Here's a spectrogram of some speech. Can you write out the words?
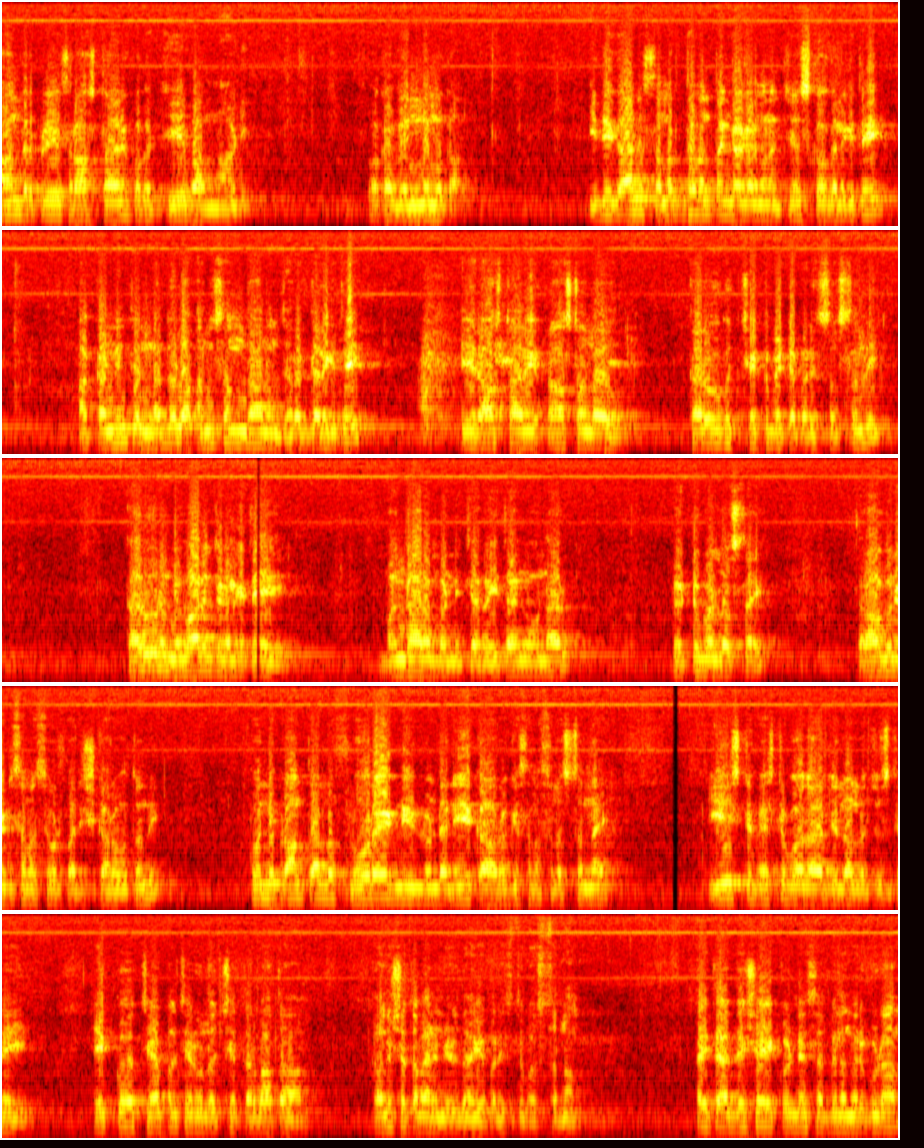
ఆంధ్రప్రదేశ్ రాష్ట్రానికి ఒక జీవ నాడి ఒక వెన్నెముక. ఇది కానీ సమర్థవంతంగా కానీ మనం చేసుకోగలిగితే అక్కడి నుంచి నదుల అనుసంధానం జరగగలిగితే ఈ రాష్ట్రాన్ని రాష్ట్రంలో కరువుకు చెక్ పెట్టే పరిస్థితి వస్తుంది. కరువును నివారించగలిగితే బంగారం పండించే రైతాంగం ఉన్నారు. పెట్టుబడులు వస్తాయి. త్రాగునీటి సమస్య కూడా పరిష్కారం అవుతుంది. కొన్ని ప్రాంతాల్లో ఫ్లోరైడ్ నీళ్ళుండి అనేక ఆరోగ్య సమస్యలు వస్తున్నాయి. ఈస్ట్ వెస్ట్ గోదావరి జిల్లాల్లో చూస్తే ఎక్కువ చేపల చెరువులు వచ్చిన తర్వాత కలుషితమైన నీరు తాగే పరిస్థితికి వస్తున్నాం. అయితే అధ్యక్ష దిశ ఉండే సభ్యులందరికీ కూడా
